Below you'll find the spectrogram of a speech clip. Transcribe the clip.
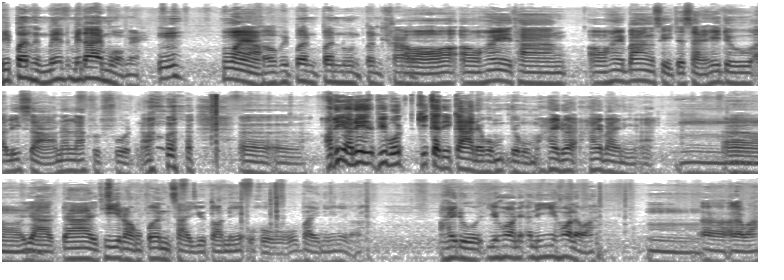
พี่เปิ้ลถึงไม่ไม่ได้หมวกไง อืม ทำไมอะเขาพี่เปิ้ลเปิ้ลนู่นเปิ้ลเข้าอ๋อเอาให้ทางเอาให้บ้างสิจะใส่ให้ดูอลิสาน่ารักฝุดๆเนาะเออเออเอาที่เอาที่พี่พุทธคิดกติกาเดี๋ยวผมเดี๋ยวผมให้ด้วยให้ใบหนึ่งอะอืมเอออยากได้ที่รองเปิ้ลใส่อยู่ตอนนี้โอ้โหใบนี้เลยเหรอเอาให้ดูยี่ห้อนี้อันนี้ยี่ห้ออะไรวะอืมเอ่ออะไรวะ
